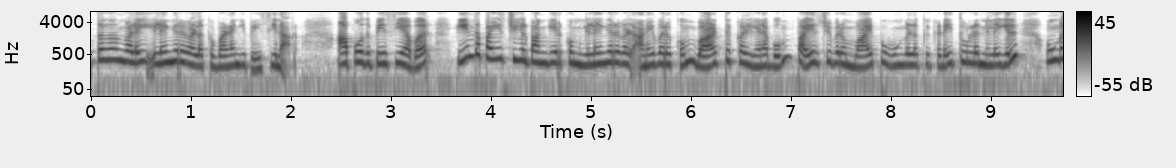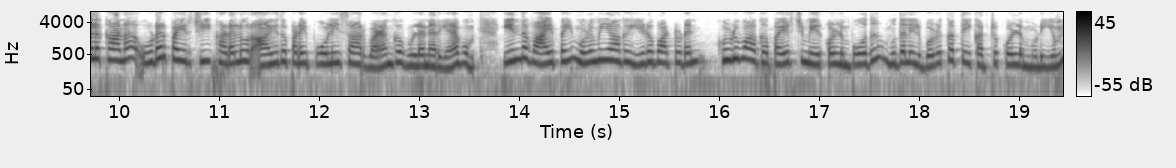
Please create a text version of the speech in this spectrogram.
புத்தகங்களை இளைஞர்களுக்கு வழங்கி பேசினார். அப்போது பேசிய அவர் இந்த பயிற்சியில் பங்கேற்கும் இளைஞர்கள் அனைவருக்கும் வாழ்த்துக்கள் எனவும் பயிற்சி பெறும் வாய்ப்பு உங்களுக்கு கிடைத்துள்ள நிலையில் உங்களுக்கான உடற்பயிற்சி கடலூர் ஆயுதப்படை போலீசார் வழங்க உள்ளனர் எனவும் இந்த வாய்ப்பை முழுமையாக ஈடுபாட்டுடன் குழுவாக பயிற்சி மேற்கொள்ளும் போது முதலில் ஒழுக்கத்தை கற்றுக்கொள்ள முடியும்.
